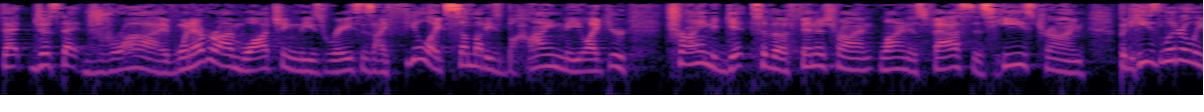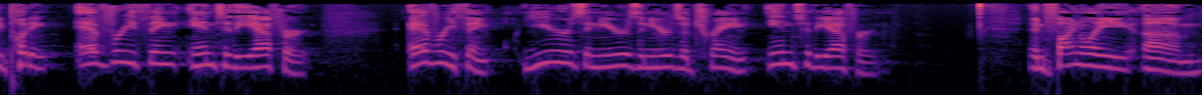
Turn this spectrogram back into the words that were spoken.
that just that drive. Whenever I'm watching these races, I feel like somebody's behind me. Like you're trying to get to the finish line, as fast as he's trying, but he's literally putting everything into the effort. Everything, years and years and years of train into the effort. And finally, um,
